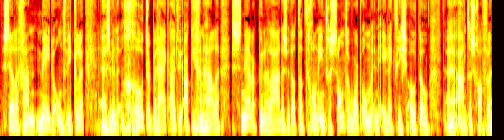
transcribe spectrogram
cellen gaan mede ontwikkelen. Eh, ze willen een groter bereik uit uw accu gaan halen, sneller kunnen laden, zodat dat gewoon interessanter wordt om een elektrische auto eh, aan te schaffen.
